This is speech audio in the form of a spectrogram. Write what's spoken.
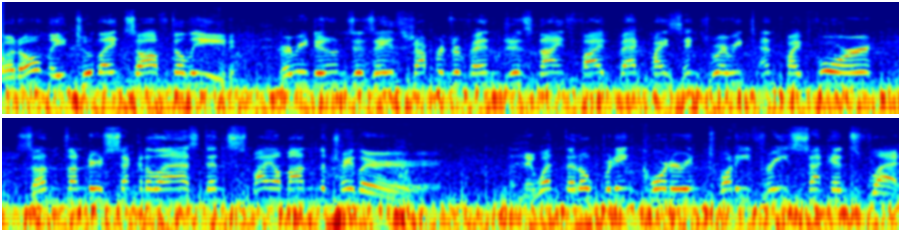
but only two lengths off the lead. Prairie Dunes is eighth, Shopper's Revenge is ninth, five back by Sanctuary, tenth by four. Sun Thunder second to last, and Smile on the trailer. And they went that opening quarter in 23 seconds flat.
